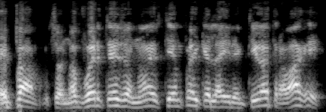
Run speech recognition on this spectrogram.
Epa, sonó fuerte eso, ¿no? Es tiempo de que la directiva trabaje.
